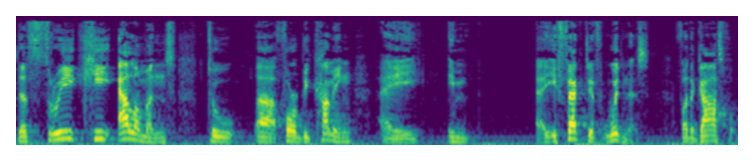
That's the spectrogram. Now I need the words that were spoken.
the three key elements to, uh, for becoming a, effective witness for the gospel.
